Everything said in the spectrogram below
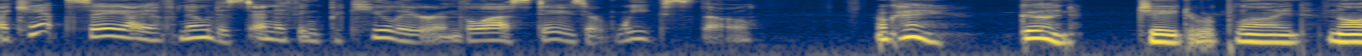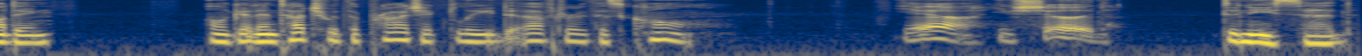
I can't say I have noticed anything peculiar in the last days or weeks, though. Okay, good, Jade replied, nodding. I'll get in touch with the project lead after this call. Yeah, you should, Denise said.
